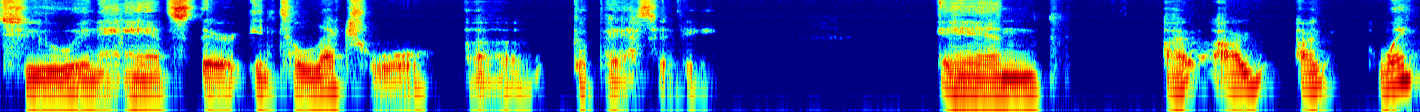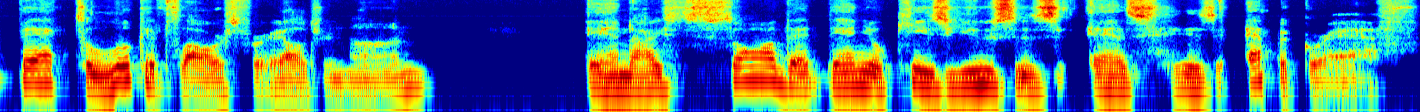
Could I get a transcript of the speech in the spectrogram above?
to enhance their intellectual uh, capacity. And I, I, I, went back to look at Flowers for Algernon, and I saw that Daniel Keyes uses as his epigraph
